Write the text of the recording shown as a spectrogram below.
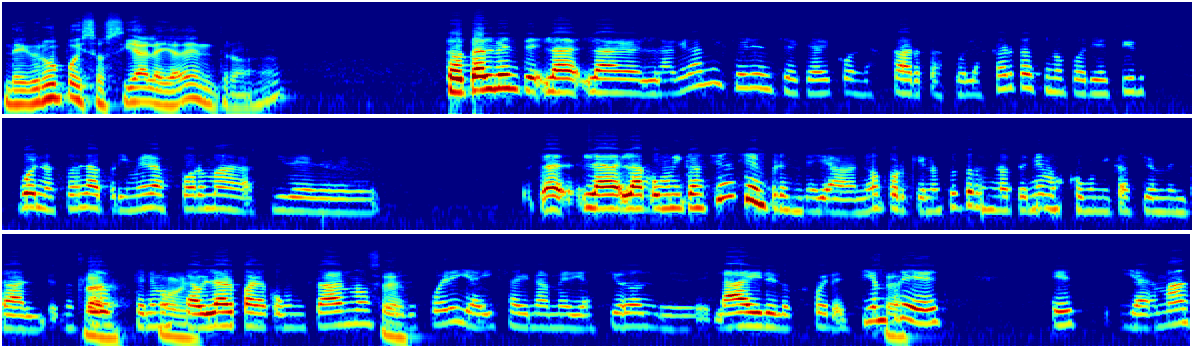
de, grupo y social ahí adentro. Totalmente. La, la, la, gran diferencia que hay con las cartas, pues las cartas uno podría decir, bueno, son la primera forma así de... la, la, comunicación siempre es mediada, ¿no? Porque nosotros no tenemos comunicación mental. Nosotros tenemos que hablar para comunicarnos, lo que fuere, y ahí ya hay una mediación del aire, lo que fuere. Siempre es, es, y además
